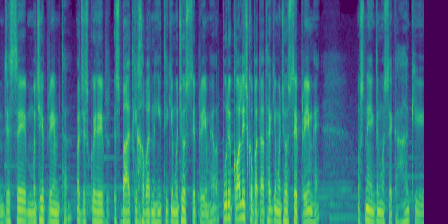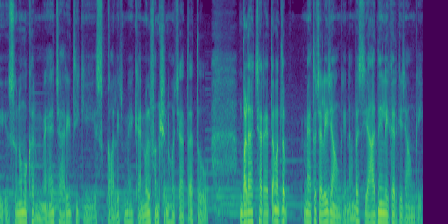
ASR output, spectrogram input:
जिससे मुझे प्रेम था और जिसको इस बात की खबर नहीं थी कि मुझे उससे प्रेम है और पूरे कॉलेज को पता था कि मुझे उससे प्रेम है। उसने एक दिन मुझसे कहा कि, सुनो मुखर, मैं चाह रही थी कि इस कॉलेज में एक एनुअल फ़ंक्शन हो जाता तो बड़ा अच्छा रहता मतलब मैं तो चली जाऊँगी ना, बस यादें लेकर के जाऊँगी।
